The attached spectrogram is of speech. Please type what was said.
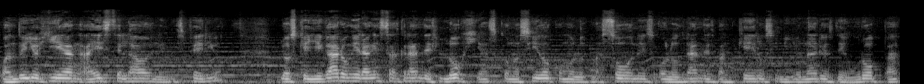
cuando ellos llegan a este lado del hemisferio, los que llegaron eran estas grandes logias, conocidos como los masones o los grandes banqueros y millonarios de Europa,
